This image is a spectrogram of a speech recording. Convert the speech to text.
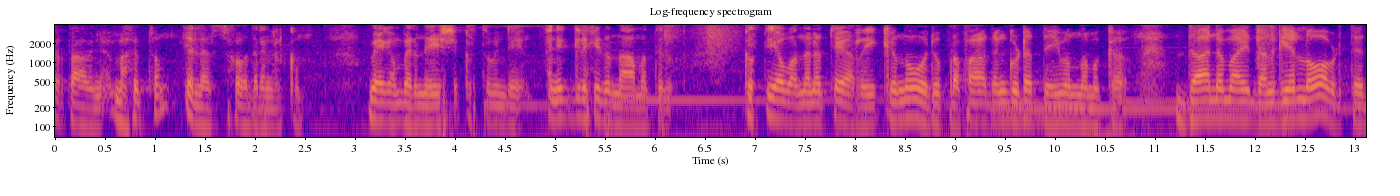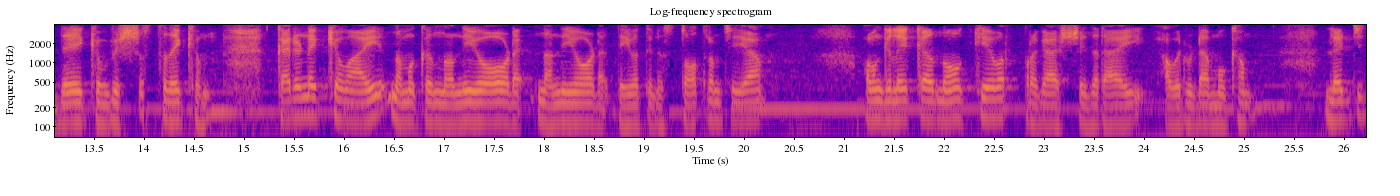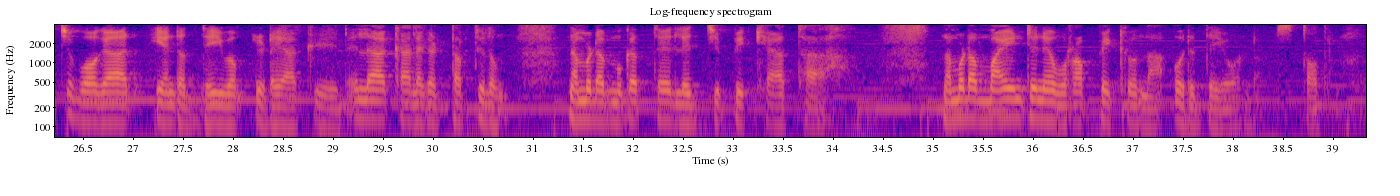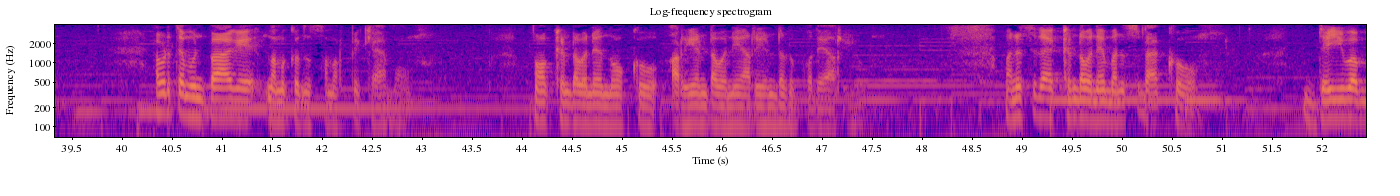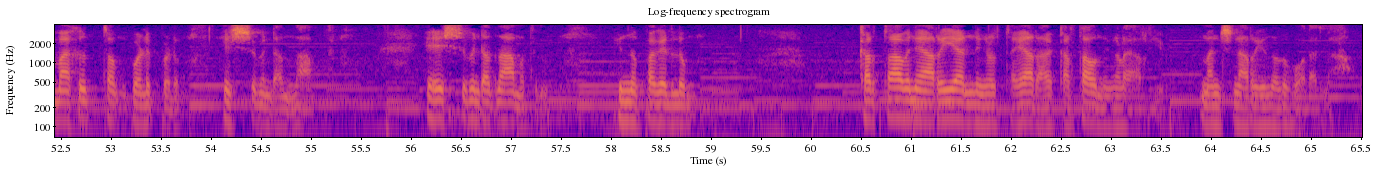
കർത്താവിന് മഹത്വം എല്ലാ സഹോദരങ്ങൾക്കും. വേഗം വരുന്ന യേശു ക്രിസ്തുവിന്റെ അനുഗ്രഹീത നാമത്തിൽ ക്രിസ്തീയ വന്ദനത്തെ അറിയിക്കുന്നു. ഒരു പ്രഭാതം കൂടെ ദൈവം നമുക്ക് ദാനമായി നൽകിയല്ലോ. അവിടുത്തെ ദയക്കും വിശ്വസ്തതയ്ക്കും കരുണയ്ക്കുമായി നമുക്ക് നന്ദിയോടെ നന്ദിയോടെ ദൈവത്തിന് സ്തോത്രം ചെയ്യാം. അവങ്കിലേക്ക് നോക്കിയവർ പ്രകാശിതരായി. അവരുടെ മുഖം ലജ്ജിച്ചു പോകാൻ എന്റെ ദൈവം ഇടയാക്കുകയില്ല. എല്ലാ കാലഘട്ടത്തിലും നമ്മുടെ മുഖത്തെ ലജ്ജിപ്പിക്കാത്ത നമ്മുടെ മൈൻഡിനെ ഉറപ്പിക്കുന്ന ഒരു ദൈവമുണ്ട്. സ്തോത്രം. അവിടുത്തെ മുൻപാകെ നമുക്കൊന്ന് സമർപ്പിക്കാമോ? നോക്കേണ്ടവനെ നോക്കൂ അറിയേണ്ടവനെ അറിയേണ്ടതുപോലെ അറിയൂ. മനസ്സിലാക്കേണ്ടവനെ മനസ്സിലാക്കൂ. ദൈവമഹത്വം വെളിപ്പെടും. യേശുവിന്റെ നാമത്തിൽ. യേശുവിന്റെ നാമത്തിൽ ഇന്ന് പകലിലും കർത്താവിനെ അറിയാൻ നിങ്ങൾ തയ്യാറാകും കർത്താവ് നിങ്ങളെ അറിയും. മനുഷ്യൻ അറിയുന്നത് പോലല്ല.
